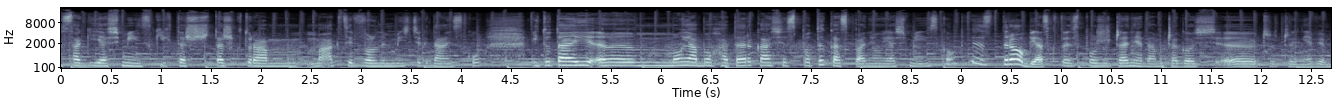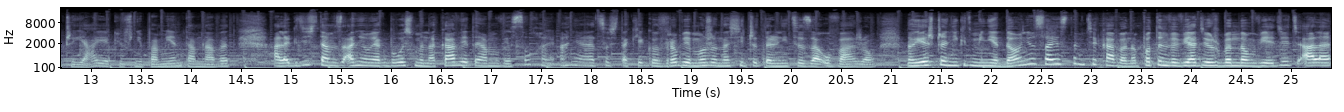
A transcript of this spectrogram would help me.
sagi Jaśmińskich, też, też która ma akcję w Wolnym Mieście Gdańsku. I tutaj moja bohaterka się spotyka z panią Jaśmińską. To jest drobiazg, to jest pożyczenie tam czegoś, e, czy, czy nie wiem, czy jajek, już nie pamiętam nawet, ale gdzieś tam z Anią, jak byłyśmy na kawie, to ja mówię, słuchaj Ania, ja coś takiego zrobię, może nasi czytelnicy zauważą. No jeszcze nikt mi nie doniósł, a jestem ciekawa. No po tym wywiadzie już będą wiedzieć, ale,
